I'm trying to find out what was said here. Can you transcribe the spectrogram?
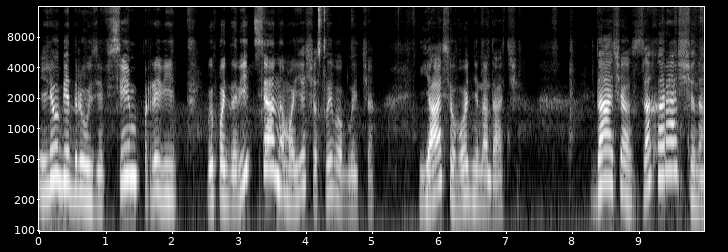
Любі друзі, всім привіт! Ви подивіться на моє щасливе обличчя. Я сьогодні на дачі. Дача захаращена,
